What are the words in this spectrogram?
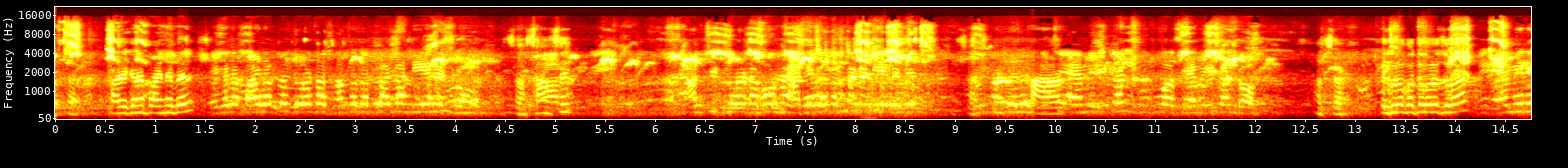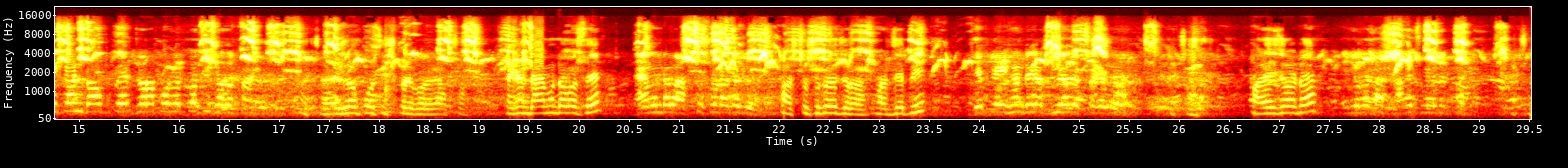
আচ্ছা। আর এখানে পাইনাপেল? এখানে পাইনাপেল জোড়াটা সাত হাজার টাকা ডিএনএ সহ। আচ্ছা সানসিক আংশিক জোড়াটা পড়বে আঠাইশ হাজার টাকা ডিএনএ। আর আমেরিকান আছে আমেরিকান ডগ আচ্ছা এগুলো কত করে জোড়া? আমেরিকান ডগ জোড়া পড়বে পঁচিশ হাজার টাকা। আচ্ছা এগুলো পঁচিশ করে পড়বে আচ্ছা। এখানে ডায়মন্ড অফ আছে? ডায়মন্ড ডাব আটশোশো টাকা জোড়া। পাঁচশোশো করে জোড়া আর জেপি? যেটা এখান থেকে দুই হাজার টাকা জোড়া। আচ্ছা আর এই জোড়াটা? এই জোড়াটা সাড়ে ছয় হাজার টাকা। আচ্ছা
